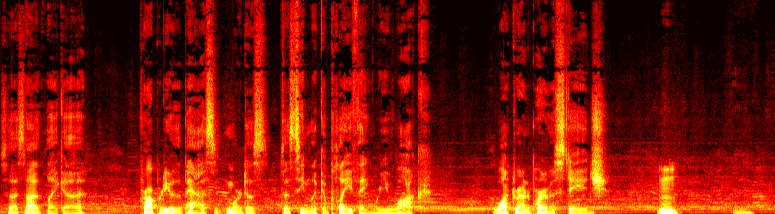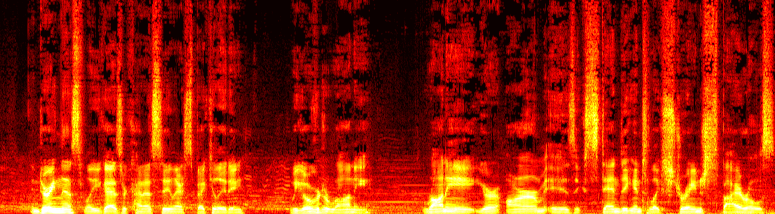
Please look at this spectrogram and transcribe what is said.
So that's not like a property of the past. It more does does seem like a play thing where you walk walked around a part of a stage. Mm. And during this, while you guys are kind of sitting there speculating, we go over to Ronnie. Ronnie, your arm is extending into like strange spirals.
